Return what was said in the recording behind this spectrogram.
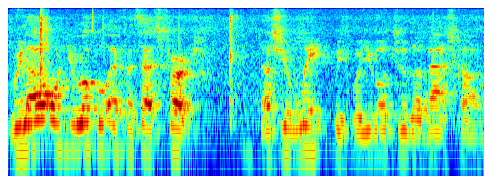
rely on your local FSS first. That's your link before you go to the MAJCOM.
